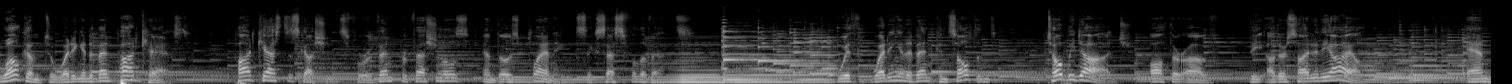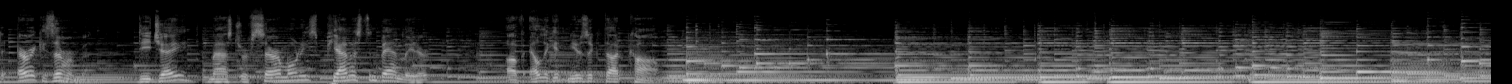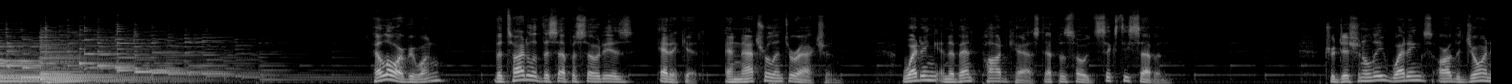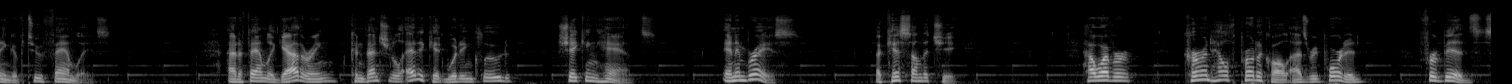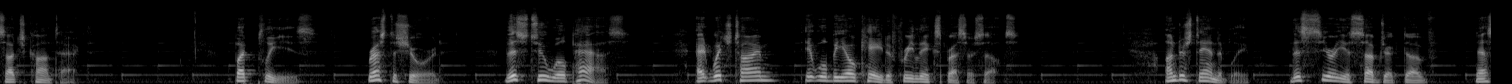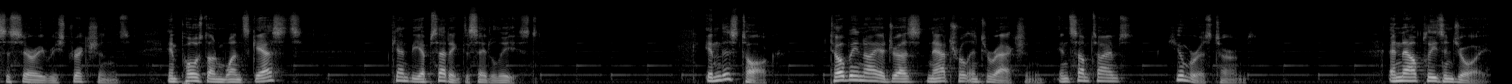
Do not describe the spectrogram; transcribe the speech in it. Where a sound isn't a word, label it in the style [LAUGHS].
Welcome to Wedding and Event Podcast, podcast discussions for event professionals and those planning successful events. With wedding and event consultant Toby Dodge, author of The Other Side of the Aisle, and Eric Zimmerman, DJ, Master of Ceremonies, pianist, and bandleader of elegantmusic.com. Everyone. The title of this episode is Etiquette and Natural Interaction Wedding and Event Podcast, Episode 67. Traditionally, weddings are the joining of two families. At a family gathering, conventional etiquette would include shaking hands, an embrace, a kiss on the cheek. However, current health protocol, as reported, forbids such contact. But please, Rest assured, this too will pass, at which time it will be okay to freely express ourselves. Understandably, this serious subject of necessary restrictions imposed on one's guests can be upsetting to say the least. In this talk, Toby and I address natural interaction in sometimes humorous terms. And now please enjoy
